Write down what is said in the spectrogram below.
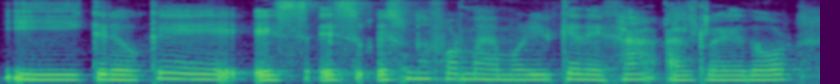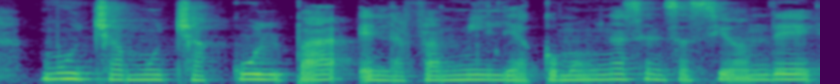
y creo que es, es, es, una forma de morir que deja alrededor mucha, mucha culpa en la familia, como una sensación de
